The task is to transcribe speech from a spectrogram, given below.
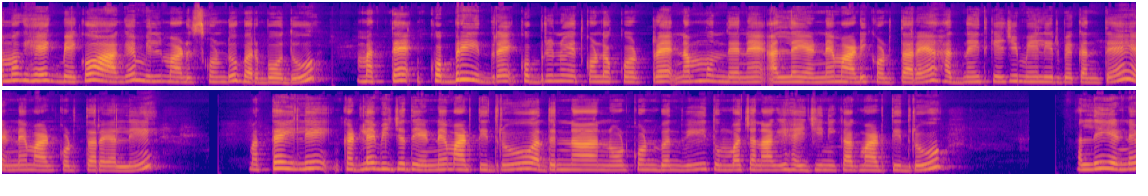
ನಮಗೆ ಹೇಗೆ ಬೇಕೋ ಹಾಗೆ ಮಿಲ್ ಮಾಡಿಸ್ಕೊಂಡು ಬರ್ಬೋದು. ಮತ್ತು ಕೊಬ್ಬರಿ ಇದ್ದರೆ ಕೊಬ್ಬರಿನೂ ಎತ್ಕೊಂಡು ಹೋಗಿ ಕೊಟ್ಟರೆ ನಮ್ಮ ಮುಂದೆನೇ ಅಲ್ಲೇ ಎಣ್ಣೆ ಮಾಡಿ ಕೊಡ್ತಾರೆ. ಹದಿನೈದು ಕೆ ಜಿ ಮೇಲಿರಬೇಕಂತೆ ಎಣ್ಣೆ ಮಾಡಿಕೊಡ್ತಾರೆ ಅಲ್ಲಿ. ಮತ್ತು ಇಲ್ಲಿ ಕಡಲೆ ಬೀಜದ ಎಣ್ಣೆ ಮಾಡ್ತಿದ್ರು. ಅದನ್ನು ನೋಡ್ಕೊಂಡು ಬಂದ್ವಿ. ತುಂಬ ಚೆನ್ನಾಗಿ ಹೈಜೀನಿಕ್ಕಾಗಿ ಮಾಡ್ತಿದ್ರು. ಅಲ್ಲಿ ಎಣ್ಣೆ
